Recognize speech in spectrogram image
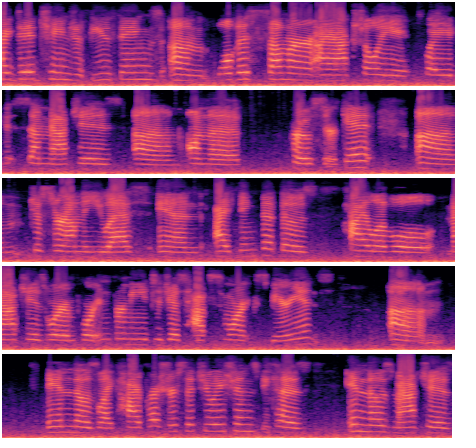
I did change a few things. Um, well, this summer I actually played some matches um, on the pro circuit um, just around the U.S., and I think that those high level matches were important for me to just have some more experience um, in those like high pressure situations because in those matches,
